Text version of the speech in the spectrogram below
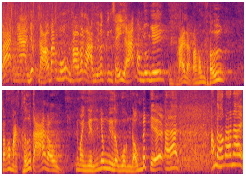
Bác nha giúp đỡ bác muốn thôi bác làm gì bác kiên sĩ giả con vô duyên. Phải là tao không thử. Tao có mặc thử tả rồi. Nhưng mà nhìn nó giống như là quần độn đít vậy á. Trời ơi không được đâu anh ơi.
